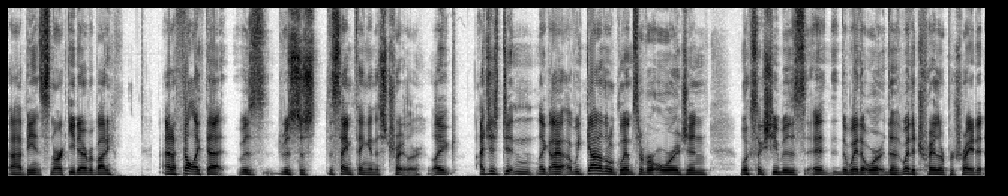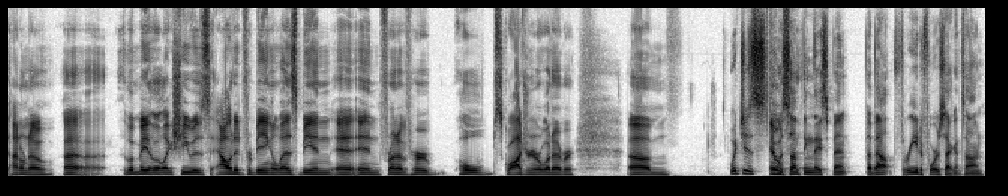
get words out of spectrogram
uh, being snarky to everybody, and I felt like that was was just the same thing in this trailer. Like I just didn't like I we got a little glimpse of her origin. Looks like she was uh, the way the or the way the trailer portrayed it. I don't know. Uh, what made it look like she was outed for being a lesbian uh, in front of her whole squadron or whatever. Um, Which is still was- something they spent about three to four seconds on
